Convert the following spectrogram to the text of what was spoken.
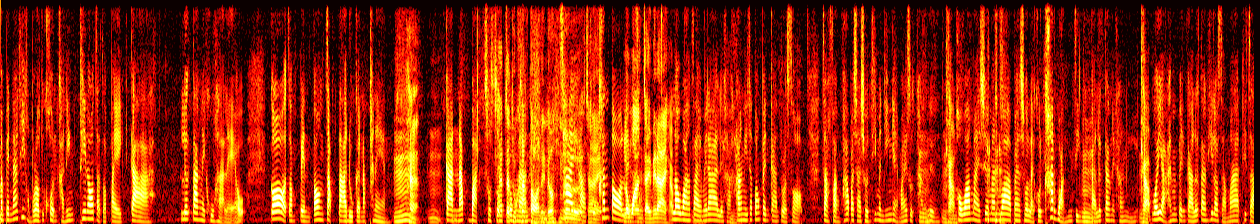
มันเป็นหน้าที่ของพวกเราทุกคนค่ะที่ที่นอกจากจะไปกาเลือกตั้งในคูหาแล้ว ก็จำเป็นต้องจับตาดูการนับคะแนนอืมฮะอืมการนับบัตรสดแทบๆจะตรทุกงนั้ขั้นน ตอนเลยเนาะใช่ค่ะเออทุกขั้นตอนเลยเราวางค่ะใจไม่ได้ครับ เราวางใจไม่ได้เลยค่ะอืมครั้งนี้จะต้องเป็นการตรวจสอบจากฝั่งภาคประชาชนที่มันยิ่งใหญ่มากที่สุดครั้งหนึ่งอืมครับ เพราะว่าไม่เชื่อมั่นว่าประชาชนหลายคนคาดหวังจริงๆกับอืมการเลือกตั้งในครั้งนี้ ครับ ว่าอยากให้มันเป็นการเลือกตั้งที่เราสามารถที่จะ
